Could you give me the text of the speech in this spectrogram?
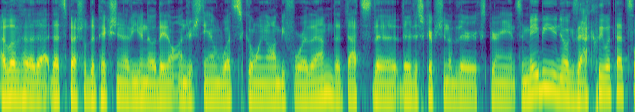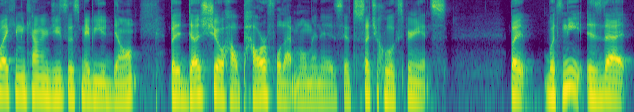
I love that, that special depiction of even though they don't understand what's going on before them, that that's the their description of their experience. And maybe you know exactly what that's like in encountering Jesus, maybe you don't, but it does show how powerful that moment is. It's such a cool experience. But what's neat is that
